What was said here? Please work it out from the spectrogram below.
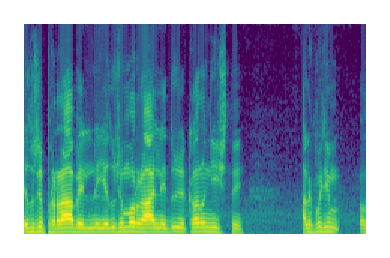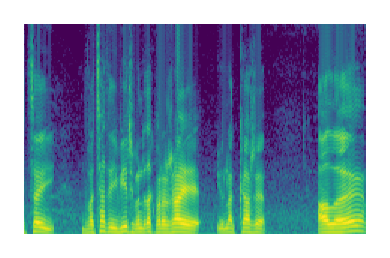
Я дуже правильний, я дуже моральний, дуже канонічний. Але потім оцей 20-й вірш мене так вражає, юнак каже, але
